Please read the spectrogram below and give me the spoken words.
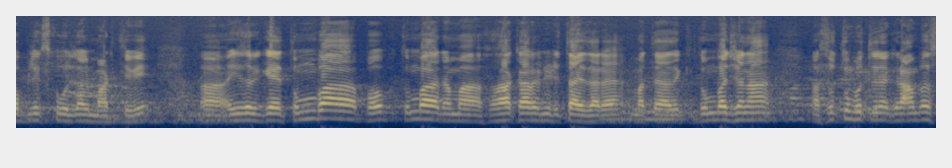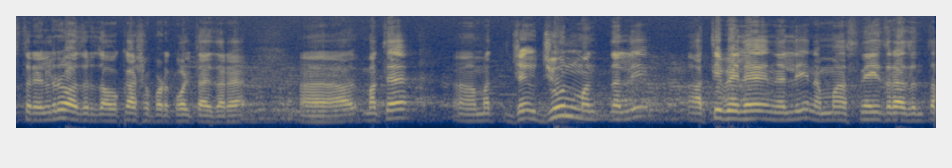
ಪಬ್ಲಿಕ್ ಸ್ಕೂಲ್ನಲ್ಲಿ ಮಾಡ್ತೀವಿ. ಇದರಿಗೆ ತುಂಬ ಪ, ತುಂಬ ನಮ್ಮ ಸಹಕಾರ ನೀಡ್ತಾ ಇದ್ದಾರೆ. ಮತ್ತು ಅದಕ್ಕೆ ತುಂಬ ಜನ ಸುತ್ತಮುತ್ತಲಿನ ಗ್ರಾಮಸ್ಥರೆಲ್ಲರೂ ಅದರದ್ದು ಅವಕಾಶ ಪಡ್ಕೊಳ್ತಾ ಇದ್ದಾರೆ. ಮತ್ತು ಮತ್ತು ಜ, ಜೂನ್ ಮಂತ್ನಲ್ಲಿ ಅತ್ತಿಬೆಲೆಯಲ್ಲಿ ನಮ್ಮ ಸ್ನೇಹಿತರಾದಂಥ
